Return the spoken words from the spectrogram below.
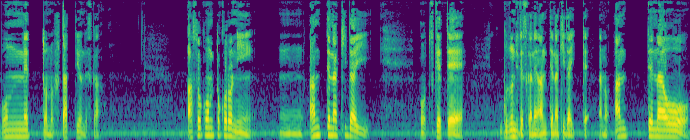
ボンネットの蓋っていうんですか。あそこのところに、アンテナ機台をつけて、ご存知ですかね、アンテナ機台って。あの、アンテナを、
